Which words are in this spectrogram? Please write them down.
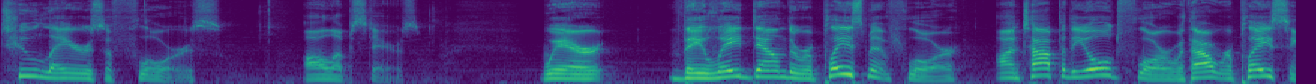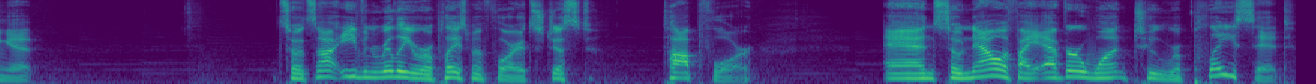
two layers of floors all upstairs where they laid down the replacement floor on top of the old floor without replacing it so it's not even really a replacement floor it's just top floor and so now if i ever want to replace it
